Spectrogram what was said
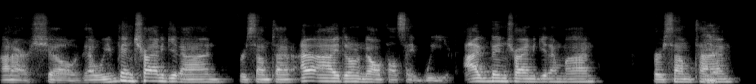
on our show that we've been trying to get on for some time. I, I don't know if I'll say we. I've been trying to get him on for some time.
